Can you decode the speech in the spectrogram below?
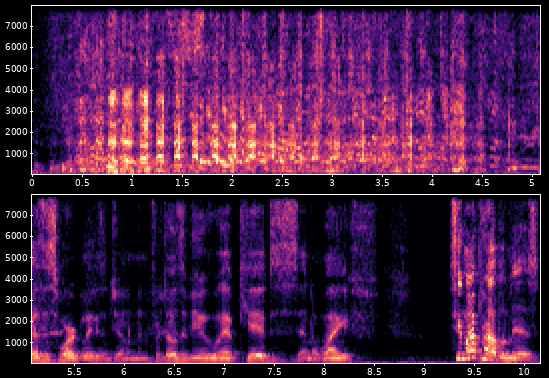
Because it's work, ladies and gentlemen. For those of you who have kids and a wife, see, my problem is,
